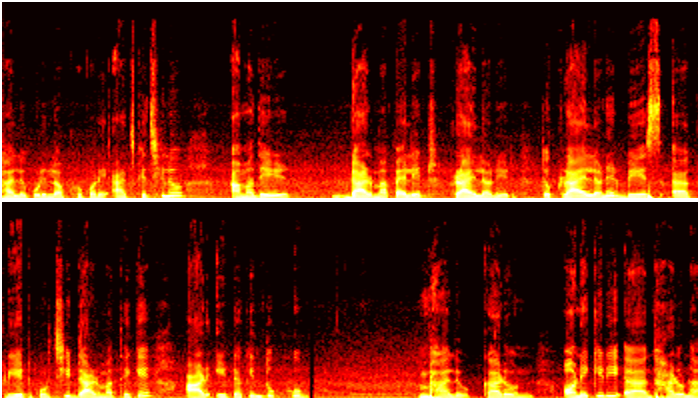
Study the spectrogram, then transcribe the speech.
ভালো করে লক্ষ্য করে। আজকে ছিল আমাদের ডার্মা প্যালেট ক্রায়লনের তো ক্রায়লনের বেস ক্রিয়েট করছি ডার্মা থেকে, আর এটা কিন্তু খুব ভালো। কারণ অনেকেরই ধারণা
